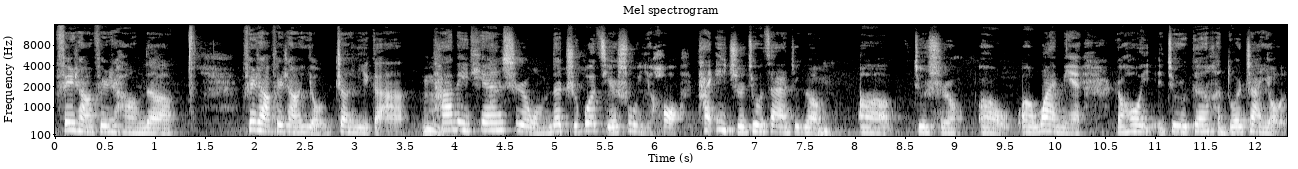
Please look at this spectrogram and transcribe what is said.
非常非常的。非常非常有正义感。他那天是我们的直播结束以后，他一直就在这个呃，就是呃呃外面，然后就是跟很多战友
